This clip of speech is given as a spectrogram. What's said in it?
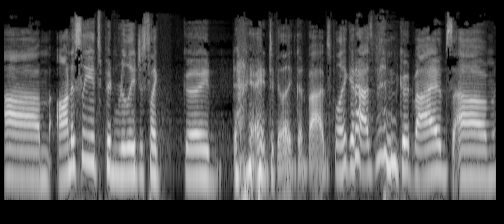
um honestly it's been really just like good I hate to be like good vibes, but like it has been good vibes. Um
